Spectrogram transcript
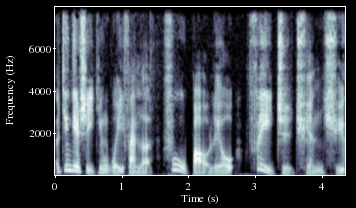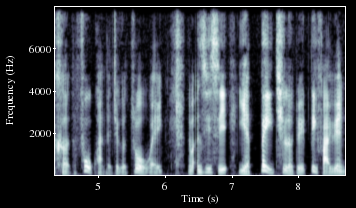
呃，金电是已经违反了付保留。”废止权许可的付款的这个作为，那么 NCC 也背弃了对立法院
